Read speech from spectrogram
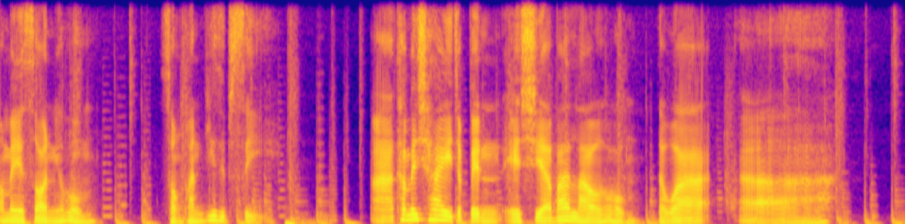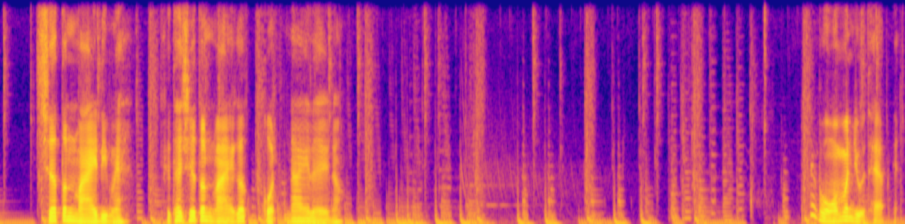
อเมซอนครับผม 2024 อ่า ถ้าไม่ใช่จะเป็นเอเชียบ้านเราครับผม แต่ว่า อ่า เชื่อต้นไม้ดีไหม คือถ้าเชื่อต้นไม้ก็กดได้เลยเนาะ ให้ผมว่ามันอยู่แถบเนี่ย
